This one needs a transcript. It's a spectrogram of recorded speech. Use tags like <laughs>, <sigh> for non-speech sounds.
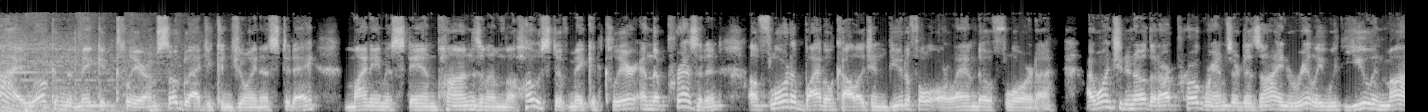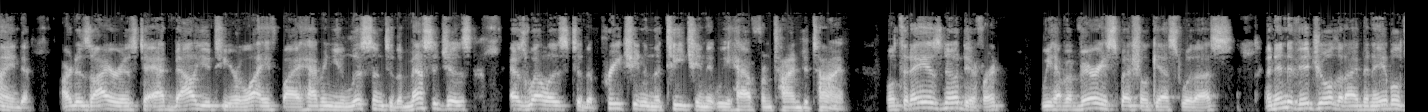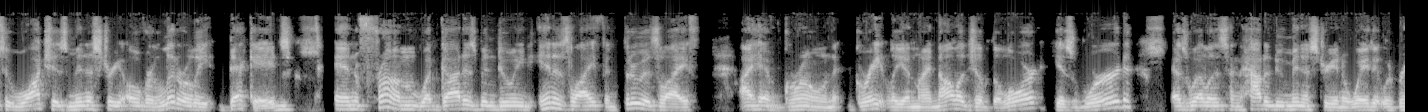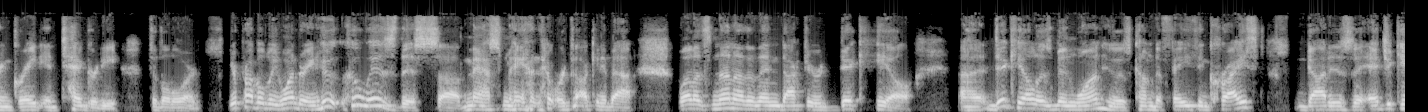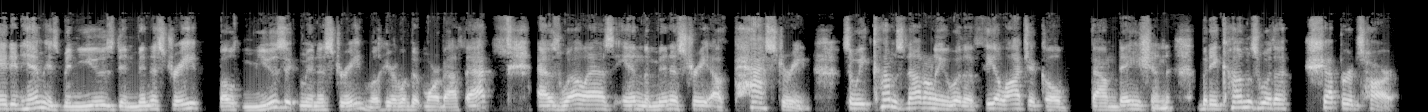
Hi, welcome to Make It Clear. I'm so glad you can join us today. My name is Stan Ponz, and I'm the host of Make It Clear and the president of Florida Bible College in beautiful Orlando, Florida. I want you to know that our programs are designed really with you in mind. Our desire is to add value to your life by having you listen to the messages as well as to the preaching and the teaching that we have from time to time. Well, today is no different we have a very special guest with us, an individual that I've been able to watch his ministry over literally decades. And from what God has been doing in his life and through his life, I have grown greatly in my knowledge of the Lord, his word, as well as in how to do ministry in a way that would bring great integrity to the Lord. You're probably wondering who, who is this uh, masked <laughs> man that we're talking about? Well, it's none other than Dr. Dick Hill. Uh, Dick Hill has been one who has come to faith in Christ. God has educated him. He's been used in ministry, both music ministry, we'll hear a little bit more about that, as well as in the ministry of pastoring. So he comes not only with a theological foundation, but he comes with a shepherd's heart.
